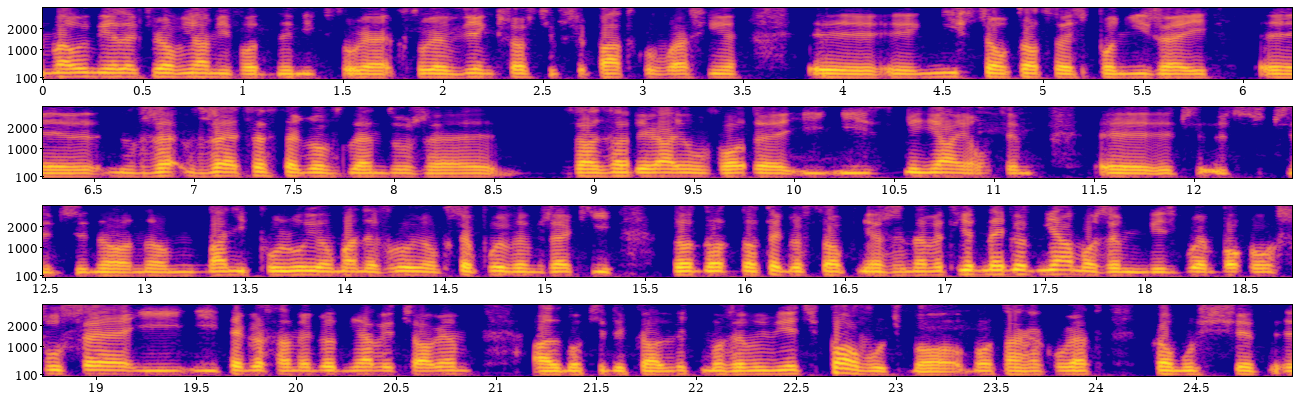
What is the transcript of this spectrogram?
małymi elektrowniami wodnymi, które, które w większości przypadków właśnie y, niszczą to, co jest poniżej w, rzece z tego względu, że za, zabierają wodę i, i zmieniają tym, y, czy, czy, czy no, no manipulują, manewrują przepływem rzeki do, do, do tego stopnia, że nawet jednego dnia możemy mieć głęboką suszę i, i tego samego dnia wieczorem albo kiedykolwiek możemy mieć powódź, bo, bo tak akurat komuś się y,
